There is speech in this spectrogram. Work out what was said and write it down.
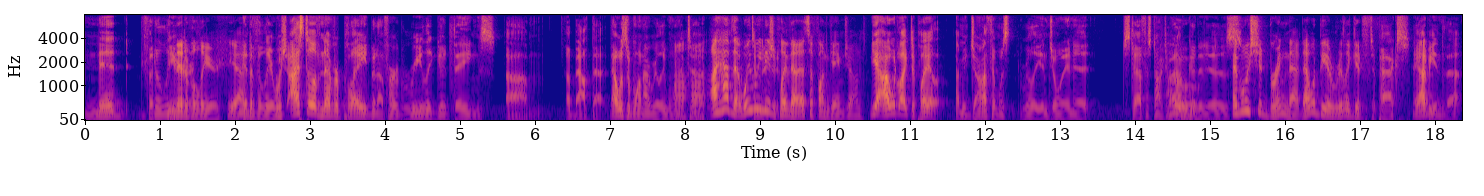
Nidvalier. Yeah. Nidavellir, which I still have never played, but I've heard really good things um, about that. That was the one I really wanted Uh-huh. to. I have that. We, we need to play that. That's a fun game, John. Yeah, I would like to play it. I mean, Jonathan was really enjoying it. Steph has talked about Oh. how good it is. Maybe we should bring that. That would be a really good. F- to PAX. Yeah, I'd be into that.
